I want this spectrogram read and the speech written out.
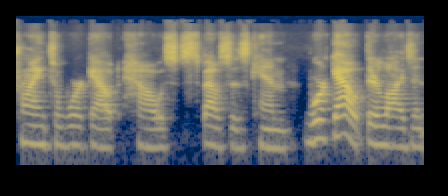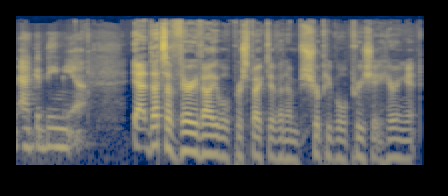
trying to work out how spouses can work out their lives in academia yeah that's a very valuable perspective and i'm sure people appreciate hearing it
